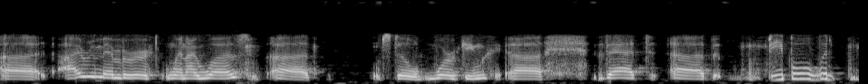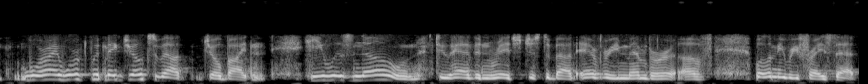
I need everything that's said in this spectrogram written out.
Uh, I remember when I was. Uh, still working, uh, that uh, people would, where I worked, would make jokes about Joe Biden. He was known to have enriched just about every member of, well, let me rephrase that,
